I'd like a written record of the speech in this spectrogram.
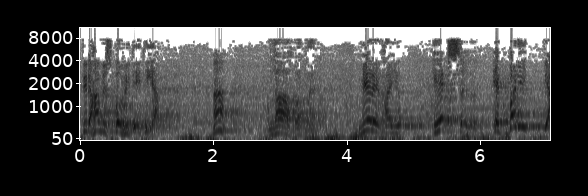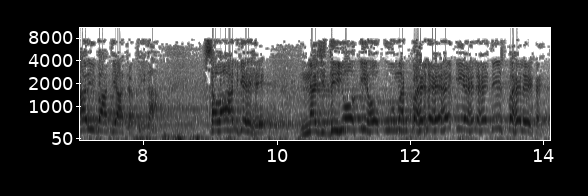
दिरहम इसको भी दे दिया। हाँ? मेरे भाइयों, एक एक बड़ी प्यारी बात याद रखिएगा। सवाल ये है, नजदियों की हुकूमत पहले है कि अहले हदीस पहले है?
